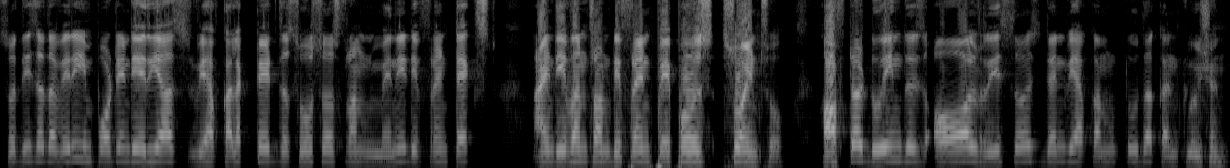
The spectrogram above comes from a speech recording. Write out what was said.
so these are the very important areas. We have collected the sources from many different texts and even from different papers so and so after doing this all research then we have come to the conclusion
